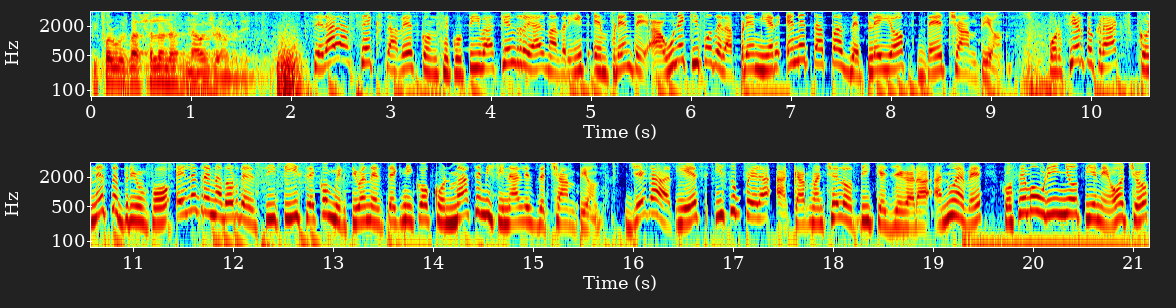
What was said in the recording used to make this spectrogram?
Before was Barcelona, now it's Real Madrid. Será la sexta vez consecutiva que el Real Madrid enfrente a un equipo de la Premier en etapas de playoff de Champions. Por cierto, cracks, con este triunfo, el entrenador del City se convirtió en el técnico con más semifinales de Champions. Llega a 10 y supera a Carlo Ancelotti, que llegará a 9, José Mourinho tiene 8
